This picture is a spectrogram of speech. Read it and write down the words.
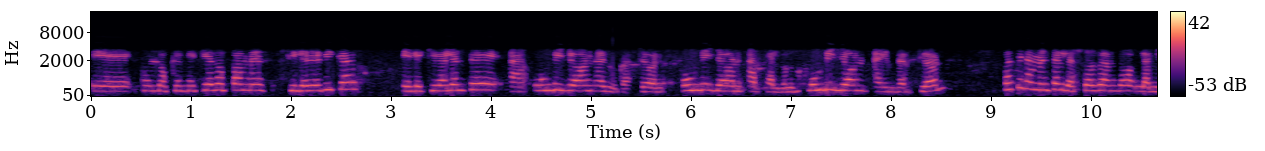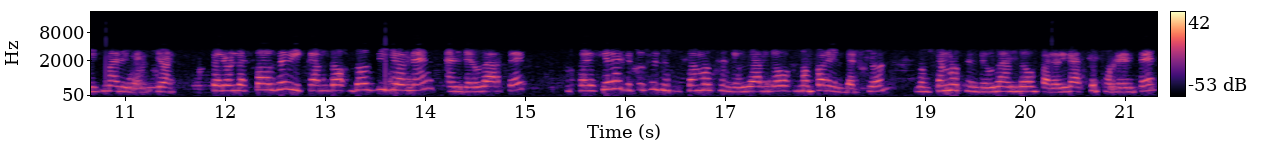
eh, con lo que me quedo, Pam, es si le dedicas el equivalente a un billón a educación, un billón a salud, un billón a inversión, básicamente le estás dando la misma dimensión, pero le estás dedicando dos billones a endeudarte pareciera que entonces nos estamos endeudando no para inversión, nos estamos endeudando para el gasto corriente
